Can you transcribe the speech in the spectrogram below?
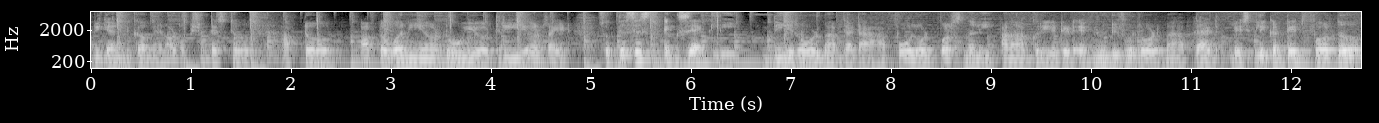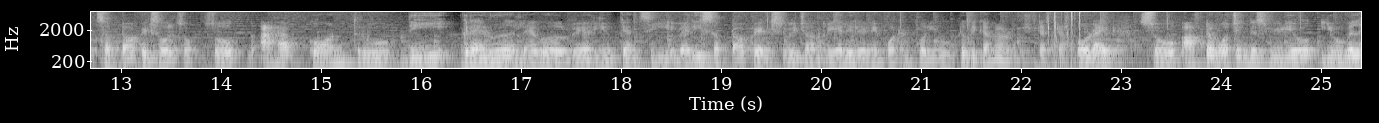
we can become an automation tester after after one year, two year, three years right? So this is exactly the roadmap that i have followed personally and i have created a beautiful roadmap that basically contains further subtopics also. So i have gone through the granular level where you can see very subtopics which are really really important for you to become an automation tester. All right so after watching this video you will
